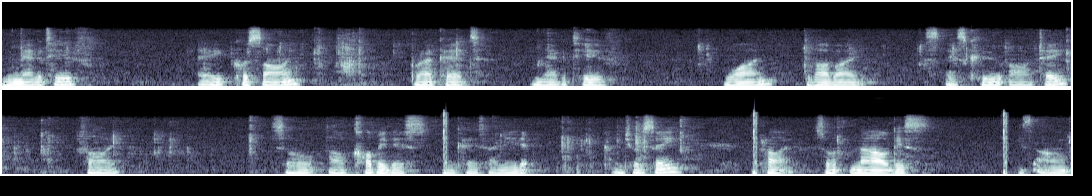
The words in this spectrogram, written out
negative a cosine bracket negative 1 divided by sqrt phi. So I'll copy this in case I need it. Control C apply so now this is on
